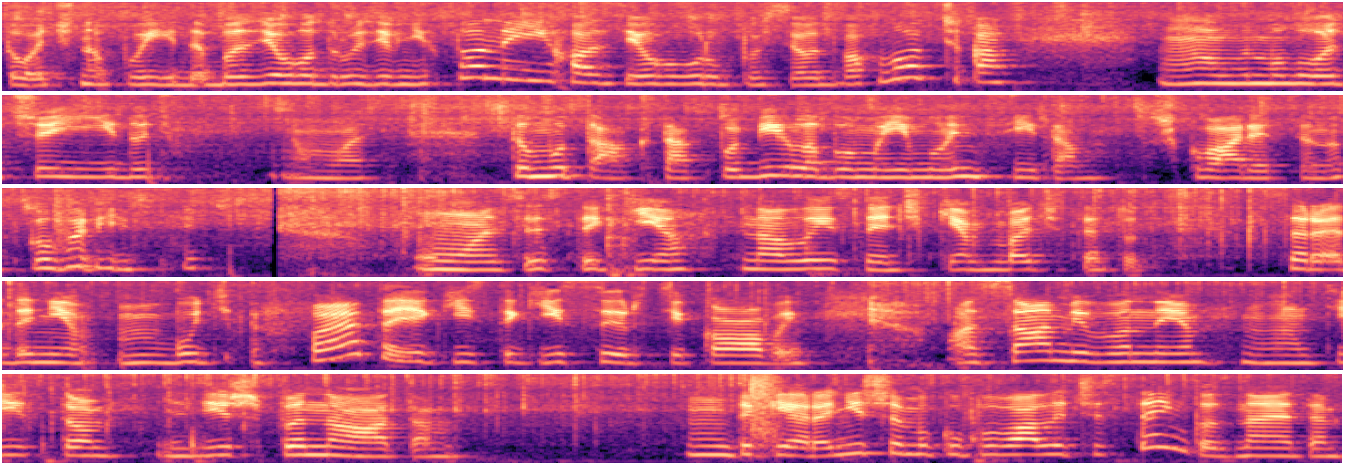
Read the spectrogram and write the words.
точно поїде, бо з його друзів ніхто не їхав, з його групи всього два хлопчика молодші їдуть. Ось. Тому так, так, побігла, бо мої млинці там шкваряться на сковорідці. Ось ось такі налиснички. Бачите, тут всередині, мабуть, фета, якийсь такий сир цікавий. А самі вони тісто зі шпинатом. Таке, раніше ми купували частенько, знаєте,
